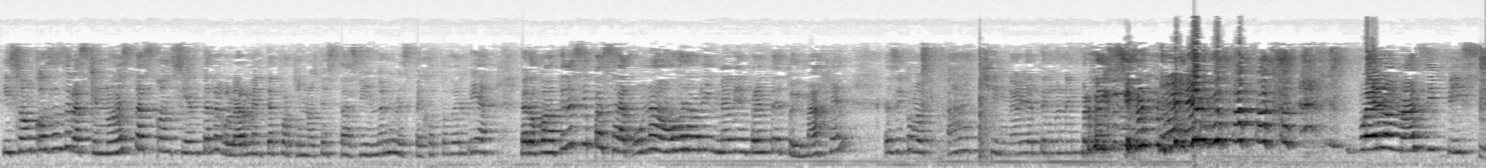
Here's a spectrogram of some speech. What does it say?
Y son cosas de las que no estás consciente regularmente porque no te estás viendo en el espejo todo el día. Pero cuando tienes que pasar una hora, hora y media enfrente de tu imagen, así como, ay, chingar, ya tengo una imperfección nueva. Fue lo más difícil,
